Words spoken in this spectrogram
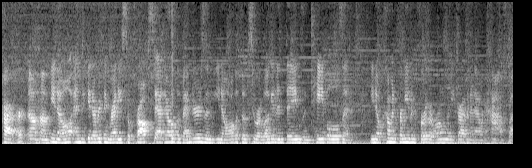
car uh-huh. you know, and to get everything ready. So props to all the vendors and you know all the folks who are lugging in things and tables and you know coming from even further. We're only driving an hour and a half, but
